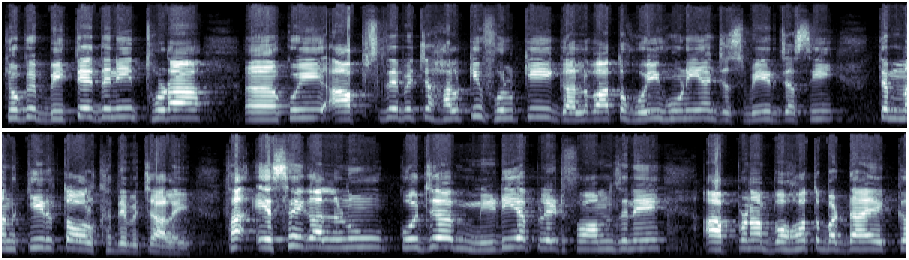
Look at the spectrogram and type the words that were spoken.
ਕਿਉਂਕਿ ਬੀਤੇ ਦਿਨੀ ਥੋੜਾ ਕੋਈ ਆਪਸ ਦੇ ਵਿੱਚ ਹਲਕੀ ਫੁਲਕੀ ਗੱਲਬਾਤ ਹੋਈ ਹੋਣੀ ਆ ਜਸਵੀਰ ਜੱਸੀ ਤੇ ਮਨਕੀਰ ਤੌਲਖ ਦੇ ਵਿਚਾਲੇ। ਤਾਂ ਇਸੇ ਗੱਲ ਨੂੰ ਕੁਝ ਮੀਡੀਆ ਪਲੇਟਫਾਰਮਸ ਨੇ ਆਪਣਾ ਬਹੁਤ ਵੱਡਾ ਇੱਕ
